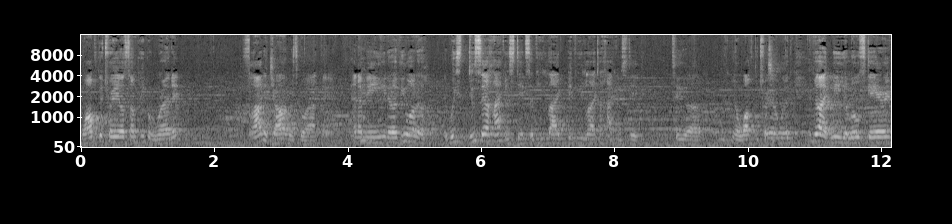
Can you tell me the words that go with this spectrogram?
walk the trail, some people run it. A lot of joggers go out there. And I mm-hmm. mean, you know, if you want to, we do sell hiking sticks if you like, if you like a hiking stick to, uh, you know, walk the trail with. If you're like me, you're a little scared.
